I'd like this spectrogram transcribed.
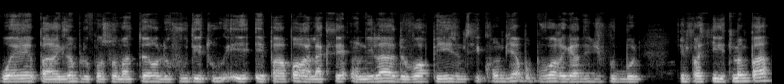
ouais, par exemple, le consommateur, le foot et tout. Et, par rapport à l'accès, on est là à devoir payer je ne sais combien pour pouvoir regarder du football. Tu ne facilites même pas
